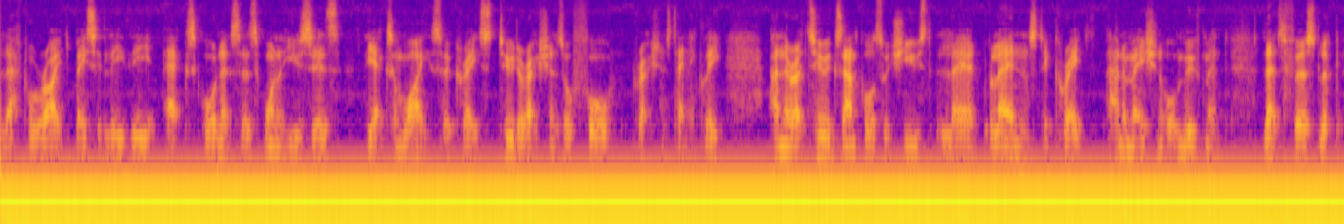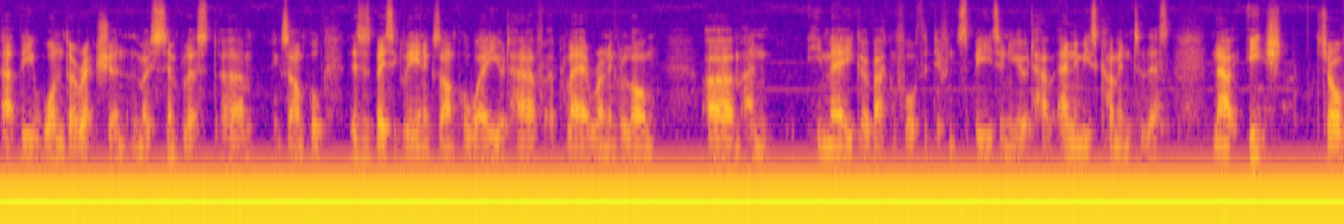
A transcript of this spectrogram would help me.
left or right, basically the x coordinates. There's one that uses the x and y, so it creates two directions or four directions technically. And there are two examples which use layered blends to create animation or movement. Let's first look at the one direction, the most simplest um, example. This is basically an example where you'd have a player running along um, and he may go back and forth at different speeds and you'd have enemies come into this. Now each of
